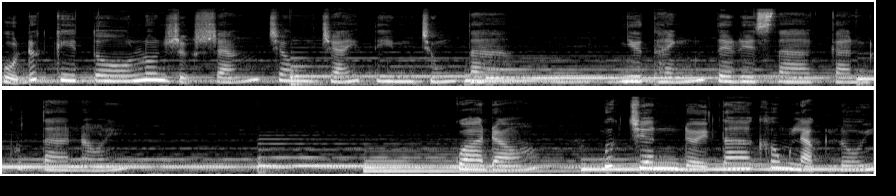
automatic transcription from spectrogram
của Đức Kitô luôn rực sáng trong trái tim chúng ta, như Thánh Teresa Calcutta nói. Qua đó, bước chân đời ta không lạc lối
